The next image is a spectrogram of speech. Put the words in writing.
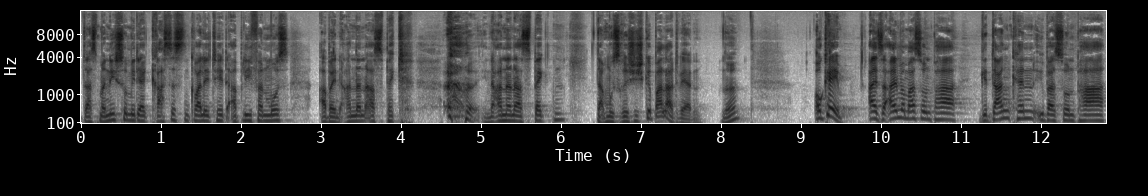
dass man nicht so mit der krassesten Qualität abliefern muss, aber in anderen Aspekten, in anderen Aspekten, da muss richtig geballert werden. Ne? Okay, also einfach mal so ein paar Gedanken über so ein paar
